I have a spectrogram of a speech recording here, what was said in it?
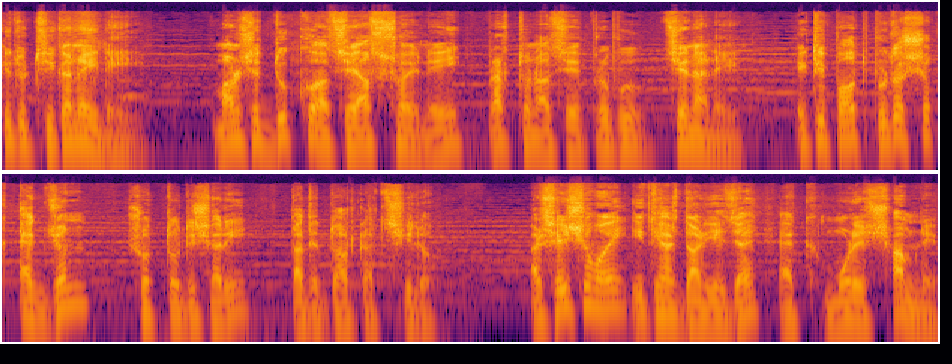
কিন্তু ঠিকানাই নেই। মানুষের দুঃখ আছে, আশ্রয় নেই, প্রার্থনা আছে, প্রভু চেনা নেই। একটি পথ প্রদর্শক একজন, সত্য দিশারি, তাদের দরকার ছিল। আর সেই সময় ইতিহাস দাঁড়িয়ে যায় এক মোড়ের সামনে।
